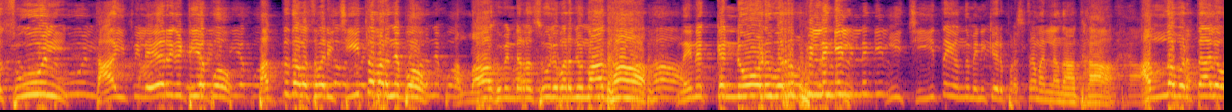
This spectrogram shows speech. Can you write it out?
റസൂൽ. തായിഫിൽ ഏറ് കിട്ടിയപ്പോ പത്ത് ദിവസം വരെ ചീത്ത പറഞ്ഞപ്പോ അള്ളാഹുവിന്റെ റസൂൽ പറഞ്ഞു നാഥ നിനക്കെന്നോട് വെറുപ്പില്ലെങ്കിൽ ഈ ചീത്തയൊന്നും എനിക്കൊരു പ്രശ്നമല്ല നാഥ. അല്ല വെറുത്താലോ?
